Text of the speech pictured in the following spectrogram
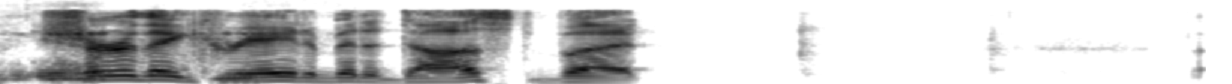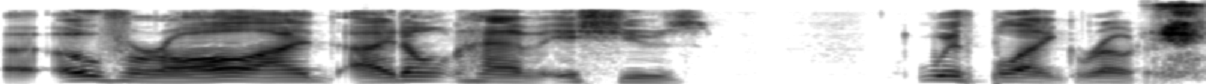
yeah. sure they create a bit of dust, but uh, overall, I I don't have issues with blank rotors.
